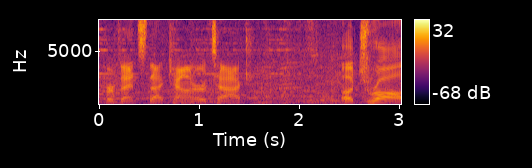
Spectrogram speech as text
prevents that counter attack. A draw.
